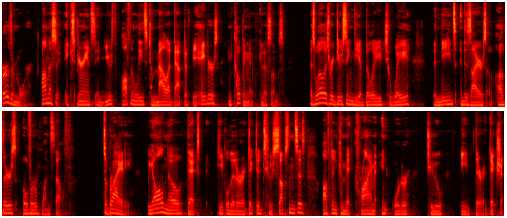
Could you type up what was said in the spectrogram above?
Furthermore, trauma experienced in youth often leads to maladaptive behaviors and coping mechanisms, as well as reducing the ability to weigh the needs and desires of others over oneself. Sobriety. We all know that people that are addicted to substances often commit crime in order to feed their addiction.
